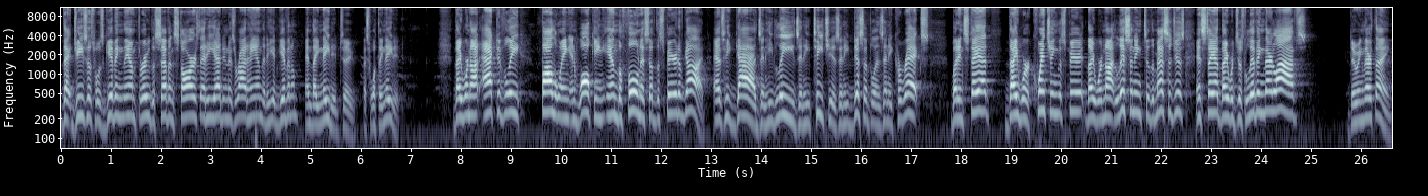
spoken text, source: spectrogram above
that Jesus was giving them through the seven stars that He had in His right hand that He had given them, and they needed to. That's what they needed. They were not actively following and walking in the fullness of the Spirit of God as He guides and He leads and He teaches and He disciplines and He corrects. But instead, they were quenching the Spirit. They were not listening to the messages. Instead, they were just living their lives, doing their thing.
